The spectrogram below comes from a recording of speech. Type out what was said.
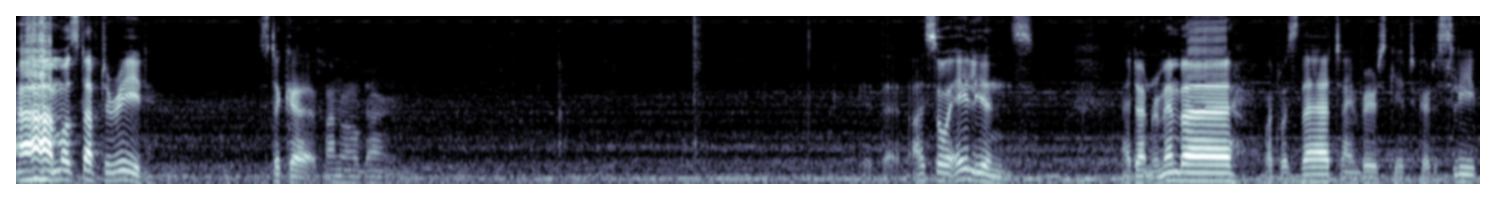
Ah, more stuff to read. Sticker, fun well done. Get that. I saw aliens. I don't remember. What was that? I'm very scared to go to sleep.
